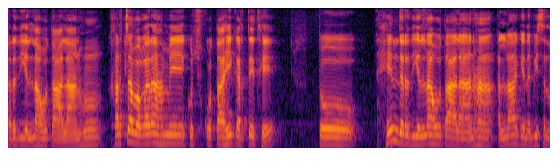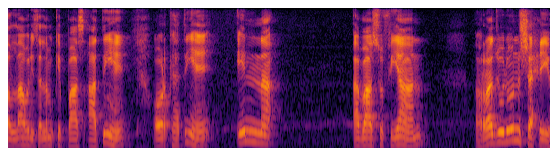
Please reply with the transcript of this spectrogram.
رضی اللہ تعالیٰ عنہ خرچہ وغیرہ ہمیں کچھ کوتاہی کرتے تھے۔ تو ہند رضی اللہ تعالیٰ عنہ اللہ کے نبی صلی اللہ علیہ وسلم کے پاس آتی ہیں اور کہتی ہیں، ان ابا سفیان رجل شحیح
